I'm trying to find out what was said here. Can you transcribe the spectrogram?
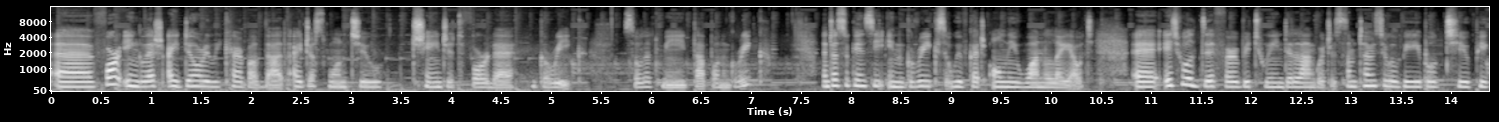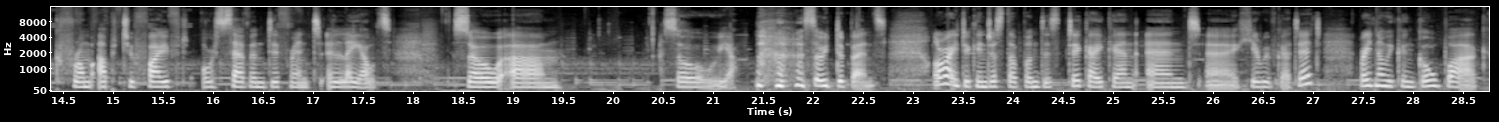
Uh, for English, I don't really care about that. I just want to change it for the Greek. So let me tap on Greek. And as you can see in Greeks, we've got only one layout. Uh, it will differ between the languages. Sometimes you will be able to pick from up to five or seven different uh, layouts. So, um, so yeah, so it depends. All right, you can just tap on this tick icon and uh, here we've got it. Right now we can go back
